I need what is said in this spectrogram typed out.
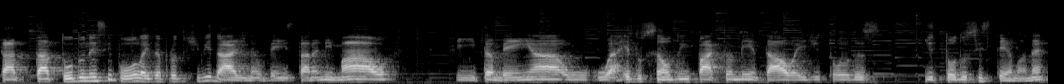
tá, tá tudo nesse bolo aí da produtividade, né? O bem-estar animal e também a, o, a redução do impacto ambiental aí de todas de todo o sistema, né?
